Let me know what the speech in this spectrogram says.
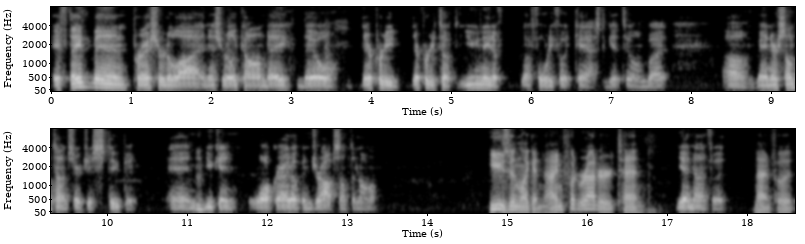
if they've been pressured a lot and it's really calm day, they'll they're pretty they're pretty tough. You need a, a forty foot cast to get to them, but uh, man, there's sometimes they're just stupid, and you can walk right up and drop something on them. Using like a nine foot rod or ten? Yeah, nine foot. Nine foot.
